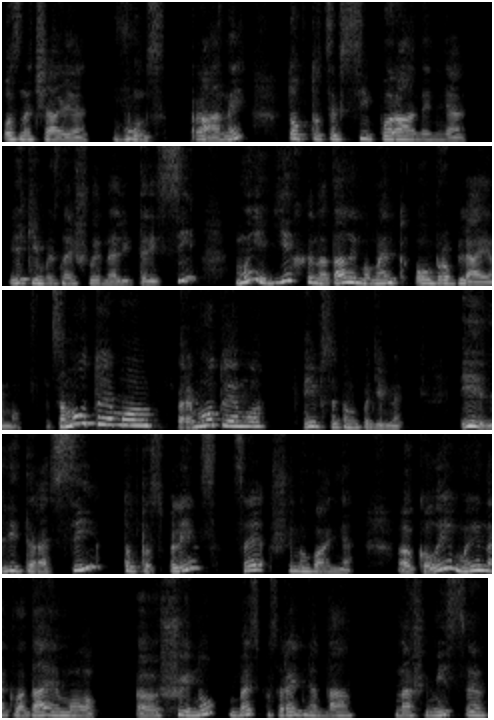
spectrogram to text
означає вунс рани, тобто це всі поранення, які ми знайшли на літері C, ми їх на даний момент обробляємо. Замотуємо, перемотуємо і все тому подібне. І літера C, тобто сплінс, це шинування, е, коли ми накладаємо е, шину безпосередньо на наше місце е,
